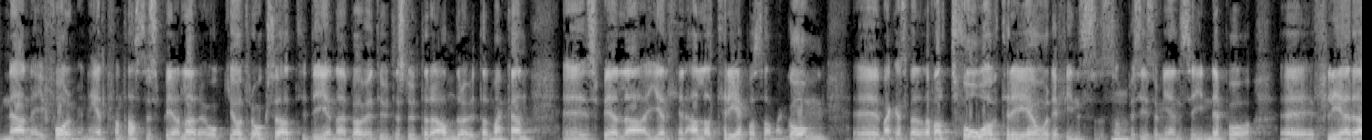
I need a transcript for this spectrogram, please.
när han är i form, en helt fantastisk spelare. Och jag tror också att det ena behöver inte utesluta det andra, utan man kan eh, spela egentligen alla tre på samma gång. Eh, man kan spela i alla fall två av tre och det finns, som, mm. precis som Jens är inne på, eh, flera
